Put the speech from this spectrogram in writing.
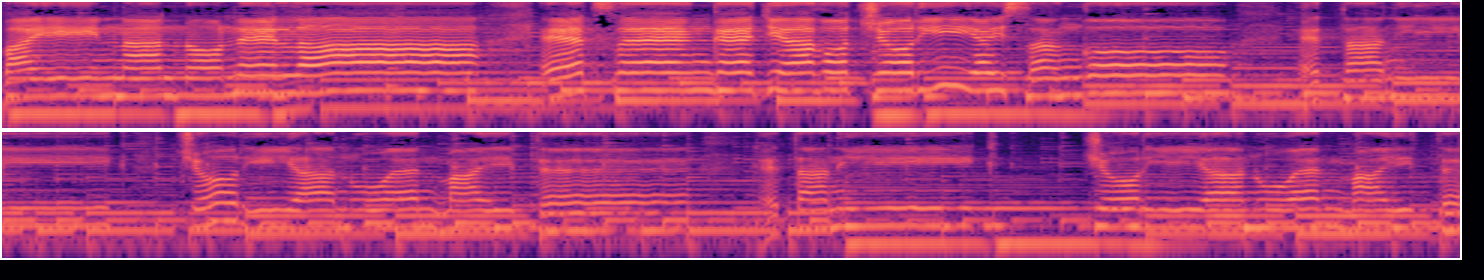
baina nonela Etzen gehiago txoria izango Eta nik txoria nuen maite Eta nik txoria nuen maite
